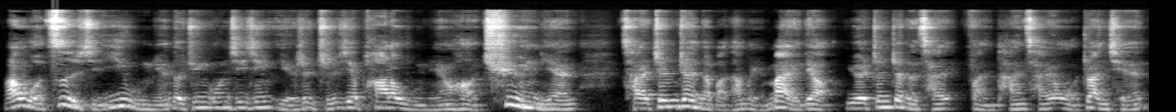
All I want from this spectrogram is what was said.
而我自己一五年的军工基金也是直接趴了五年哈，去年才真正的把它们给卖掉，因为真正的才反弹才让我赚钱。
